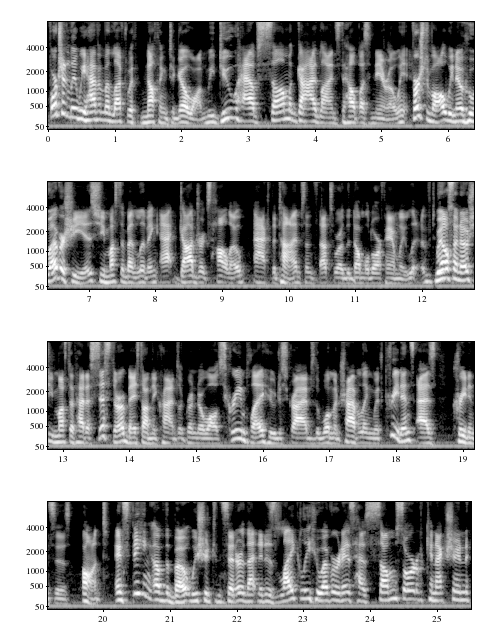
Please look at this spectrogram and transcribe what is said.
Fortunately, we haven't been left with nothing to go on. We do have some guidelines to help us narrow in. First of all, we know whoever she is, she must have been living at Godric's Hollow at the time, since that's where the Dumbledore family lived. We also know she must have had a sister, based on the Crimes of Grindelwald's screenplay, who describes the woman traveling with Credence as Credence's aunt. And speaking of the boat, we should consider that it is likely whoever it is has some sort of connection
